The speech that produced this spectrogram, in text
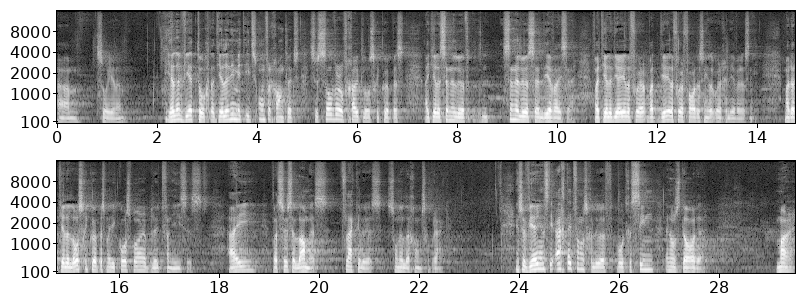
ehm um, so julle julle weet tog dat julle nie met iets onvergankliks so silwer of goud losgekoop is uit julle sinnelose sinnelose leefwyse wat julle deur julle voor wat deur julle voorvaders aan julle oorgelewer is nie. Maar dat julle losgekoop is met die kosbare bloed van Jesus. Hy wat soos 'n lam is vlekkeloos sonder liggaamsgebrek. En so weer eens die egtheid van ons geloof word gesien in ons dade. Maar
